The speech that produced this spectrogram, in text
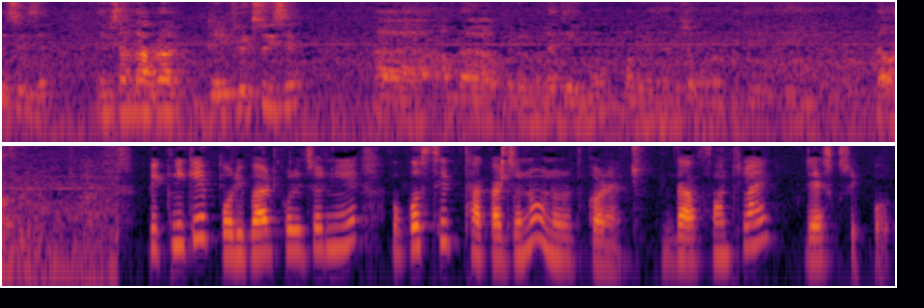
বেশি ইনশাল্লাহ আমরা ডেট ফিক্স হয়েছে। আমরা মিলন মেলায় যাইব মনে হয় সকলের প্রতি দাওয়াত রইল। পিকনিকে পরিবার পরিজন নিয়ে উপস্থিত থাকার জন্য অনুরোধ করেন। The frontline desk report.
